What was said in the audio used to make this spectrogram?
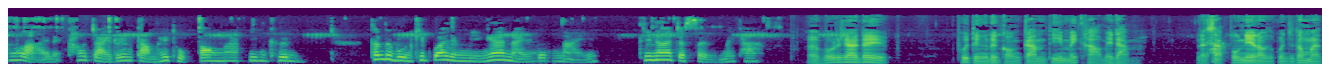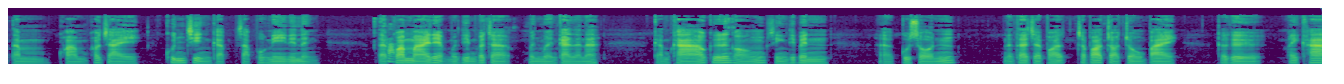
ทั้งหลายเนี่ยเข้าใจเรื่องกรรมให้ถูกต้องมากยิ่งขึ้น ท่านไปบุญคิดว่ายังมีแง่ไหนมุมไหนที่น่าจะเสริมไหมคะเอ่อพระพุทธเจ้าได้พูดถึงเรื่องของกรรมที่ไม่ขาวไม่ดำนะค่ะศัพท์พวกนี้เราควรจะต้องมาทำความเข้าใจคุ้นชินกับศัพท์พวกนี้นิดหนึ่งแต่ค่ะความหมายเนี่ยบางทีมันก็จะเหมือนเหมือนๆกันนะนะกรรมขาวคือเรื่องของสิ่งที่เป็นเอ่อกุศลนะถ้าเฉพาะเฉพาะเจาะจงไป ก็คือไม่ฆ่า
